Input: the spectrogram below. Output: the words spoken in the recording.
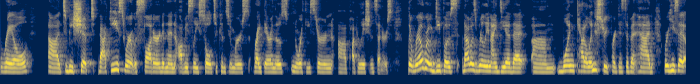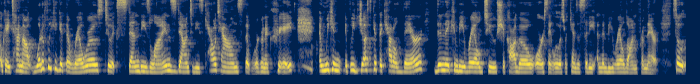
rail uh, to be shipped back east where it was slaughtered and then obviously sold to consumers right there in those northeastern uh, population centers. The railroad depots, that was really an idea that um, one cattle industry participant had where he said, okay, time out. What if we could get the railroads to extend these lines down to these cow towns that we're going to create? And we can, if we just get the cattle there, then they can be railed to Chicago or St. Louis or Kansas City and then be railed on from there. So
